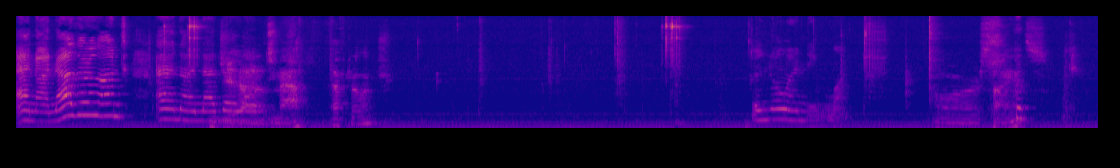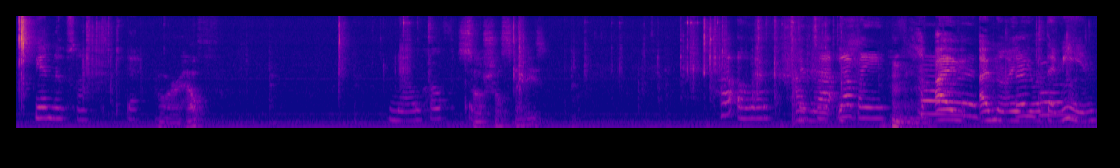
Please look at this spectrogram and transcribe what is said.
and another lunch, and another did you lunch. have math after lunch? There's no ending lunch. Or science? We had no science today. or health, No health. social studies? Uh oh. I have It's no that idea. I, I have no idea what they mean,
